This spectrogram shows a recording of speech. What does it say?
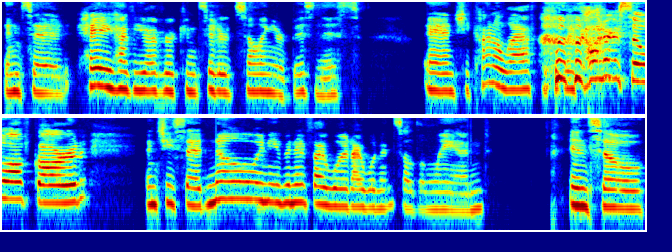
and said, Hey, have you ever considered selling your business? And she kind of laughed because I caught her so off guard. And she said, No, and even if I would, I wouldn't sell the land. And so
